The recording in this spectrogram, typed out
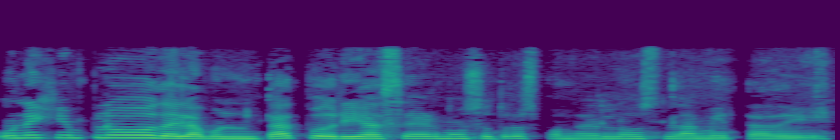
Un ejemplo de la voluntad podría ser nosotros ponernos la meta de,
